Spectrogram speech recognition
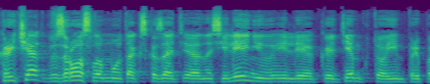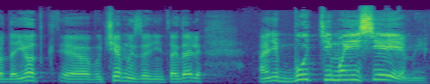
кричат к взрослому, так сказать, э, населению или к тем, кто им преподает э, в учебных заведениях и так далее. Они будьте Моисеями.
